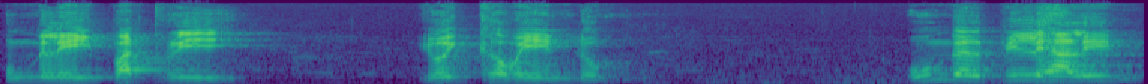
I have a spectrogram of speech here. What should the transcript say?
உங்களை பற்றி யோய்க்க வேண்டும். உங்கள் பிள்ளைகளின்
